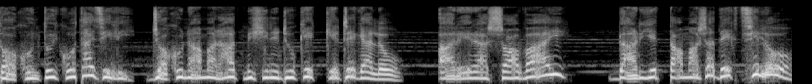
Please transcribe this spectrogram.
তখন তুই কোথায় ছিলি? যখন আমার হাত মেশিনে ঢুকে কেটে গেল। আর এরা সবাই দাঁড়িয়ে তামাশা দেখছিল।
